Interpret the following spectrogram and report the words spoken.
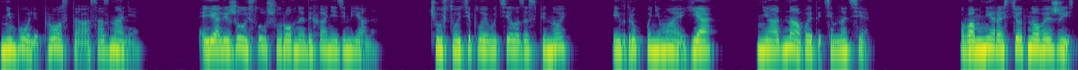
Не боли, просто осознание. Я лежу и слушаю ровное дыхание Демьяна. Чувствую тепло его тела за спиной и вдруг понимаю, я не одна в этой темноте. Во мне растет новая жизнь,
